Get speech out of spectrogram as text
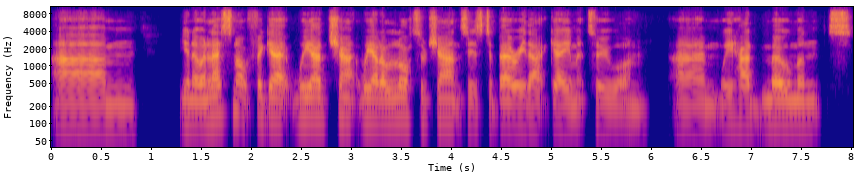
Um, you know, and let's not forget we had cha- we had a lot of chances to bury that game at two one. Um, we had moments.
